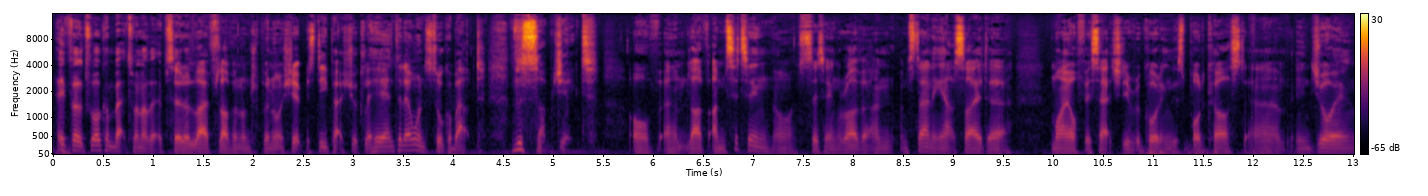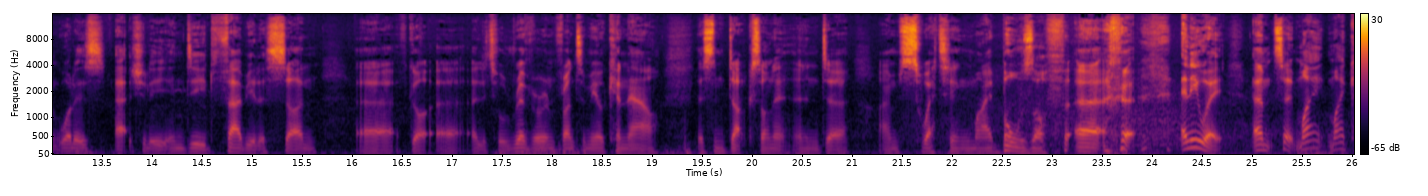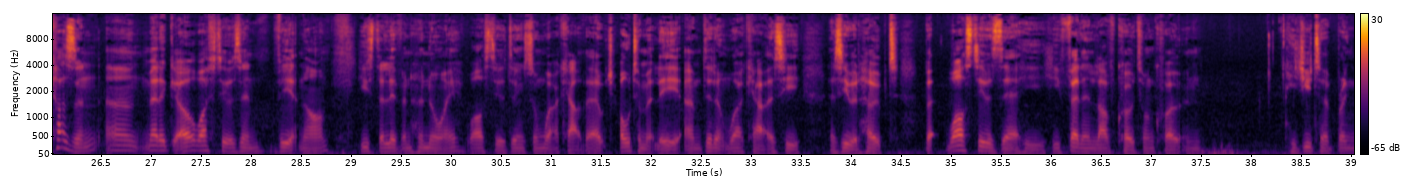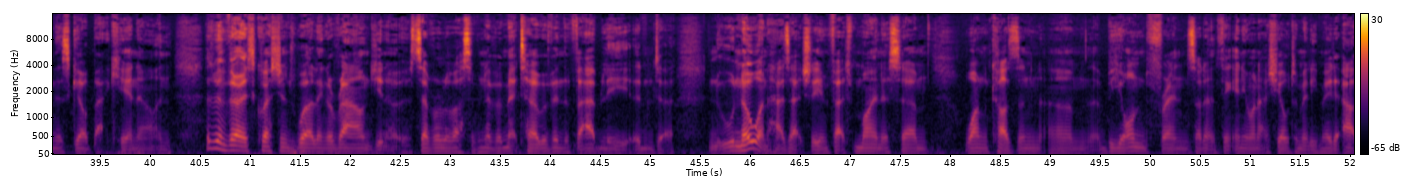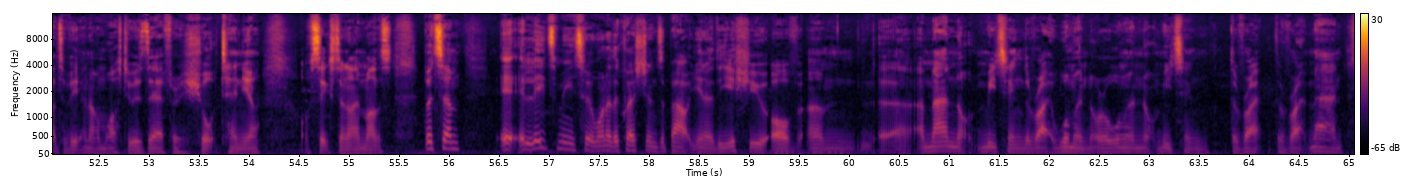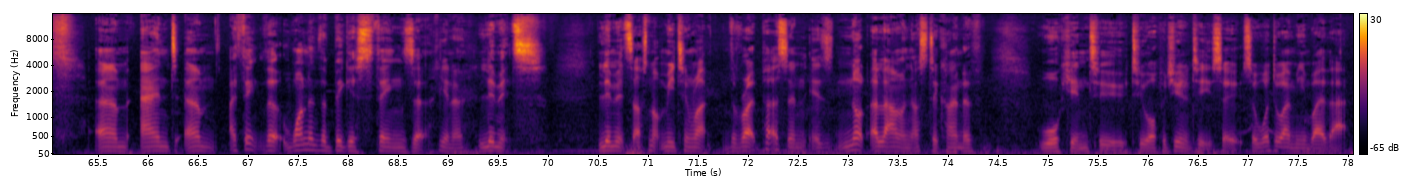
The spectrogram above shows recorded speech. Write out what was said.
Hey folks, welcome back to another episode of Life, Love and Entrepreneurship. It's Deepak Shukla here, and today I want to talk about the subject of um, love. I'm sitting, or sitting rather, I'm, I'm standing outside uh, my office actually recording this podcast, um, enjoying what is actually indeed fabulous sun uh, I've got a, a, little river in front of me, or canal. There's some ducks on it, and uh, I'm sweating my balls off. Uh, anyway, um, so my, my cousin um, met a girl whilst he was in Vietnam. He used to live in Hanoi whilst he was doing some work out there, which ultimately um, didn't work out as he as he would hoped. But whilst he was there, he, he fell in love, quote unquote, and he's due to bring this girl back here now. And there's been various questions whirling around. You know, several of us have never met her within the family, and uh, no one has actually. In fact, minus um, one cousin. Um, beyond friends, I don't think anyone actually ultimately made it out to Vietnam whilst he was there for his short tenure of six to nine months. But um, it, it, leads me to one of the questions about you know the issue of um, uh, a man not meeting the right woman or a woman not meeting the right the right man. Um, and um, I think that one of the biggest things that you know limits limits us not meeting right, the right person is not allowing us to kind of walk into to opportunities. So so what do I mean by that?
